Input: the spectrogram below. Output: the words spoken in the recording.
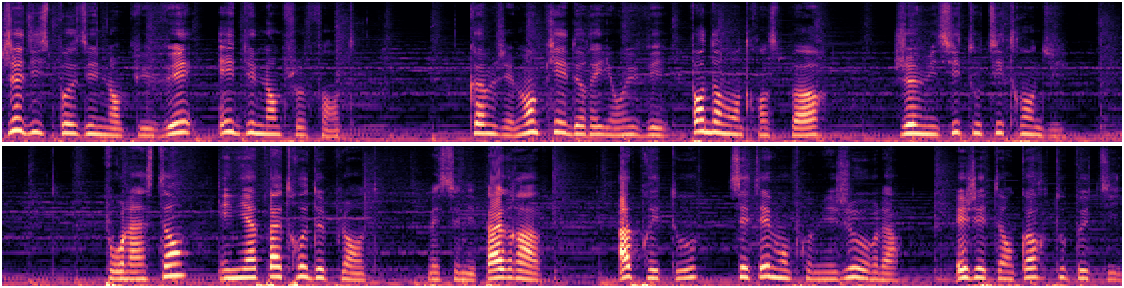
je dispose d'une lampe UV et d'une lampe chauffante. Comme j'ai manqué de rayons UV pendant mon transport, je m'y suis tout de suite rendue. Pour l'instant, il n'y a pas trop de plantes, mais ce n'est pas grave. Après tout, c'était mon premier jour là, et j'étais encore tout petit.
